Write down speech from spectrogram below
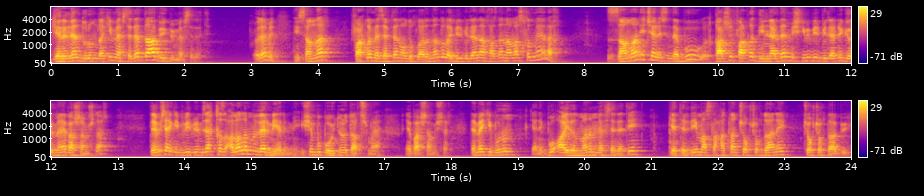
gelinen durumdaki mefsedet daha büyük bir mefsedet. Öyle mi? İnsanlar farklı mezhepten olduklarından dolayı birbirlerinin arkasında namaz kılmayarak zaman içerisinde bu karşı farklı dinlerdenmiş gibi birbirlerini görmeye başlamışlar. Demişler ki birbirimize kız alalım mı vermeyelim mi? İşin bu boyutunu tartışmaya e başlamışlar. Demek ki bunun yani bu ayrılmanın mefsedeti getirdiği maslahattan çok çok daha ne? Çok çok daha büyük.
